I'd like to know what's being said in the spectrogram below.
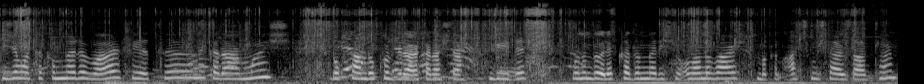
pijama takımları var. Fiyatı ne kadarmış? 99 lira arkadaşlar. Bir de bunun böyle kadınlar için olanı var. Bakın açmışlar zaten.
